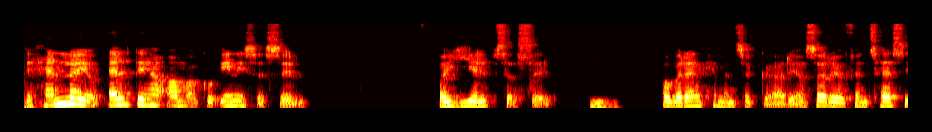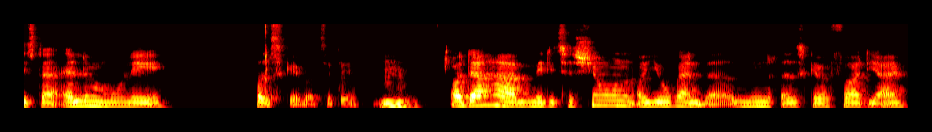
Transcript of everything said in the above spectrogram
det handler jo alt det her om at gå ind i sig selv, og hjælpe sig selv. Mm. Og hvordan kan man så gøre det? Og så er det jo fantastisk, der er alle mulige redskaber til det. Mm. Og der har meditation og yogaen været mine redskaber for, at jeg,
